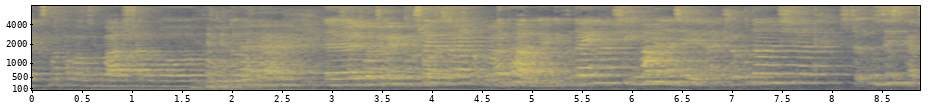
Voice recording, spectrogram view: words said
jak smakował Ci barszcz albo pomidorówka. E, po czym po przejść do- Dokładnie. I wydaje nam się, i mamy nadzieję, że uda nam się uzyskać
